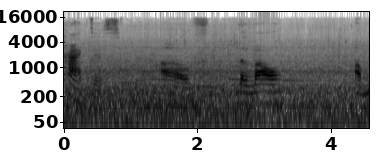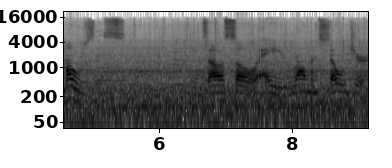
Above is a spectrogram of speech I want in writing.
practice of the law of Moses. He's also a Roman soldier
